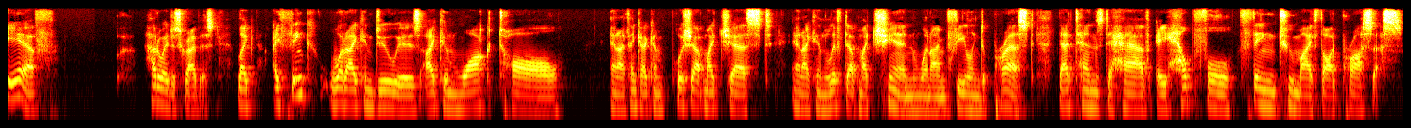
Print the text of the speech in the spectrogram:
If how do I describe this? Like I think what I can do is I can walk tall and I think I can push out my chest and I can lift up my chin when I'm feeling depressed. That tends to have a helpful thing to my thought process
